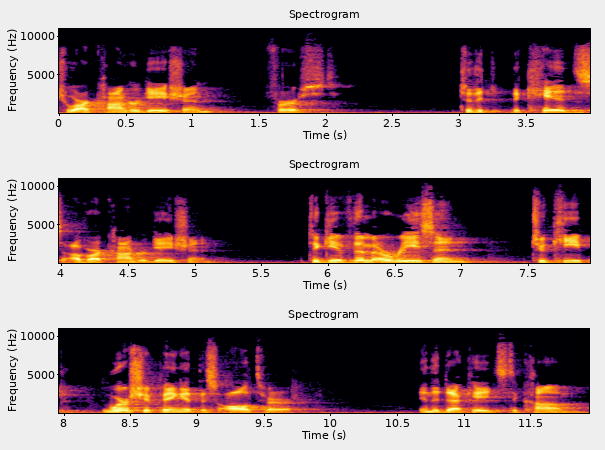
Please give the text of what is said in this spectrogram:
to our congregation first to the, the kids of our congregation, to give them a reason to keep worshiping at this altar in the decades to come,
